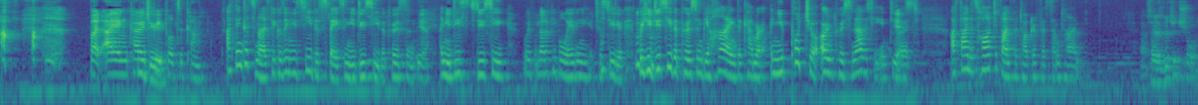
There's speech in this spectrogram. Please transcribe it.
but i encourage people to come I think it's nice because then you see the space and you do see the person. yeah And you do, do see, we have a lot of people waving to studio, but you do see the person behind the camera and you put your own personality into Yes. it. I find it's hard to find photographers sometimes. Uh, so is Richard short?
